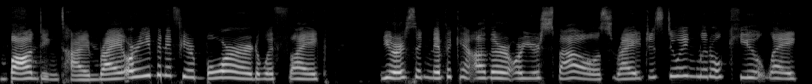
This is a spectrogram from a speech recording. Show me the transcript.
bonding time, right? Or even if you're bored with like your significant other or your spouse, right? Just doing little cute like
